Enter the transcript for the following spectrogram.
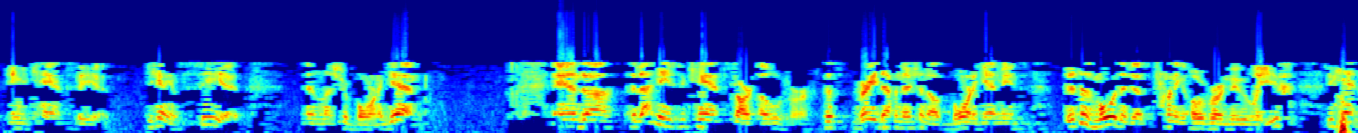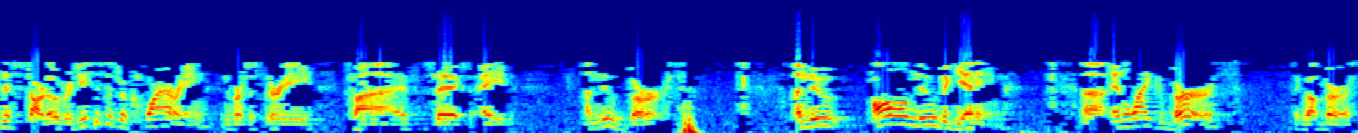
and you can't see it. You can't even see it unless you're born again. And uh, that means you can't start over. This very definition of born again means this is more than just turning over a new leaf. You can't just start over. Jesus is requiring, in verses 3, 5, 6, 8, a new birth, a new, all new beginning. Uh, and like birth, think about birth,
